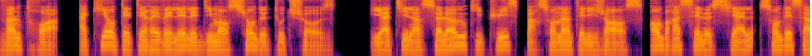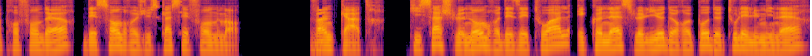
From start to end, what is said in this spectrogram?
23. À qui ont été révélées les dimensions de toutes choses? Y a-t-il un seul homme qui puisse, par son intelligence, embrasser le ciel, sonder sa profondeur, descendre jusqu'à ses fondements? 24. Qui sache le nombre des étoiles, et connaisse le lieu de repos de tous les luminaires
